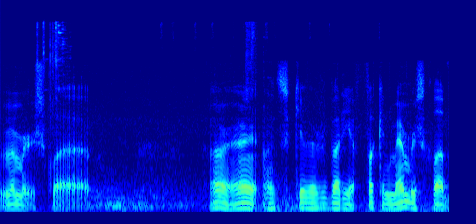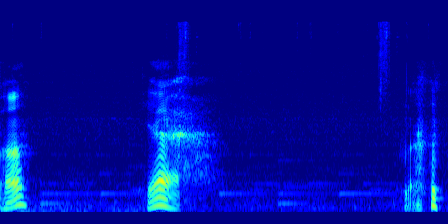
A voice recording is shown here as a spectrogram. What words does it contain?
Members club. Alright, let's give everybody a fucking members club, huh? Yeah.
